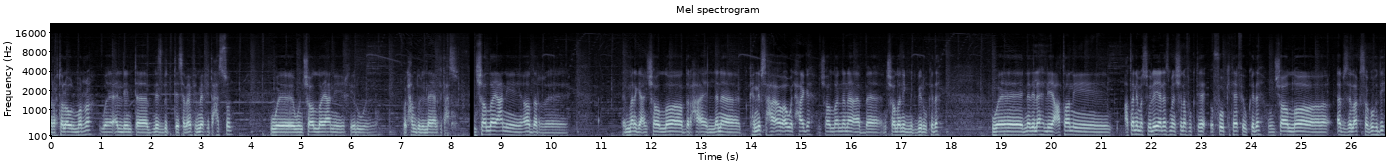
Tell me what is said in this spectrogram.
رحت له أول مرة وقال لي أنت بنسبة 70% في تحسن و... وإن شاء الله يعني خير و... والحمد لله يعني في تحسن. إن شاء الله يعني أقدر آه، لما أرجع إن شاء الله أقدر أحقق اللي أنا كان نفسي أحققه أول حاجة. إن شاء الله إن أنا أبقى إن شاء الله نجم كبير وكده. والنادي الأهلي عطاني عطاني مسؤولية لازم أشيلها فوق فوق كتافي وكده وإن شاء الله أبذل أقصى جهدي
